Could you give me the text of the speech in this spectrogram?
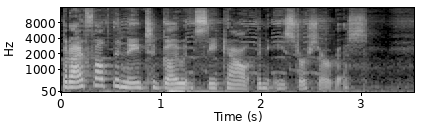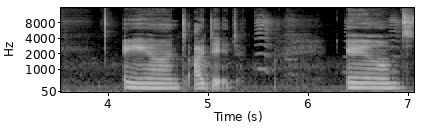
But I felt the need to go and seek out an Easter service. And I did. And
